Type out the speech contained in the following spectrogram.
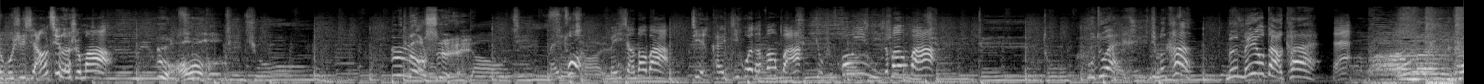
是不是想起了什么？哦，那是。没错，没想到吧？解开机关的方法就是封印你的方法。不对，你们看，门没有打开。把门开，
